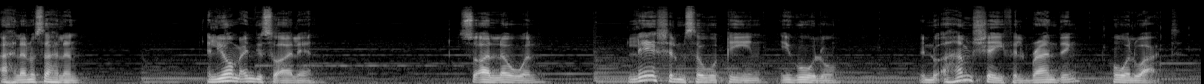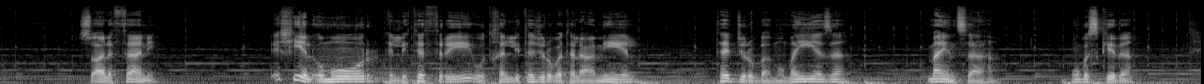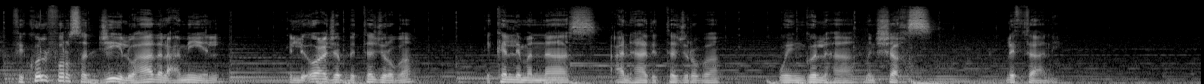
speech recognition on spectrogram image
أهلا وسهلا. اليوم عندي سؤالين. السؤال الأول ليش المسوقين يقولوا إنه أهم شيء في البراندنج هو الوعد؟ السؤال الثاني إيش هي الأمور اللي تثري وتخلي تجربة العميل تجربة مميزة ما ينساها؟ مو بس كذا في كل فرصة تجيله هذا العميل اللي أعجب بالتجربة يكلم الناس عن هذه التجربة وينقلها من شخص للثاني.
